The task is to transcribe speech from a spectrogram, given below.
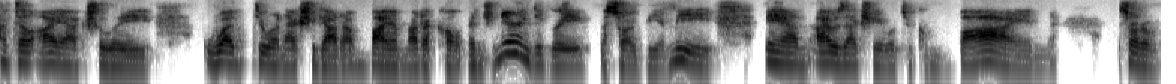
until I actually went through and actually got a biomedical engineering degree, so a BME, and I was actually able to combine sort of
